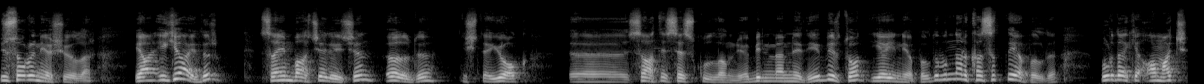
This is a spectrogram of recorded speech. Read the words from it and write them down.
bir sorun yaşıyorlar. Yani iki aydır Sayın Bahçeli için öldü işte yok e, sahte ses kullanılıyor bilmem ne diye bir ton yayın yapıldı. Bunlar kasıtlı yapıldı. Buradaki amaç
